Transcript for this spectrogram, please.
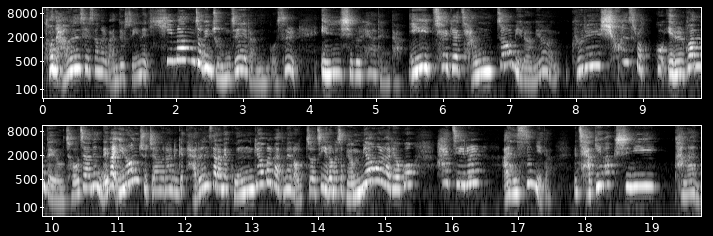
더 나은 세상을 만들 수 있는 희망적인 존재라는 것을 인식을 해야 된다. 이 책의 장점이라면 글이 시원스럽고 일관돼요. 저자는 내가 이런 주장을 하는 게 다른 사람의 공격을 받으면 어쩌지 이러면서 변명을 하려고 하지를 않습니다. 자기 확신이 강한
